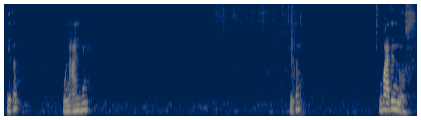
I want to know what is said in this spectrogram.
كده ونعلم. كده. وبعدين نقص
